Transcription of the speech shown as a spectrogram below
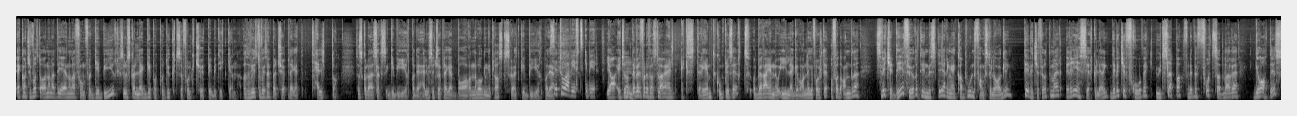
Jeg kan ikke forstå annet enn at det er en eller annen form for gebyr som du skal legge på produkt som folk kjøper i butikken. Altså Hvis du f.eks. kjøper deg et telt, da, så skal du ha et slags gebyr på det. Eller hvis du kjøper deg en barnevogn i plast, så skal du ha et gebyr på det. CO2-avgiftsgebyr. Ja, ikke sant? Det vil for det første være helt ekstremt komplisert å beregne og ilegge vanlige folk det. Og for det andre så vil ikke det føre til investeringer i karbonfangst og -lagring. Det vil ikke føre til mer resirkulering. Det vil ikke få vekk utslippene, for det vil fortsatt være gratis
